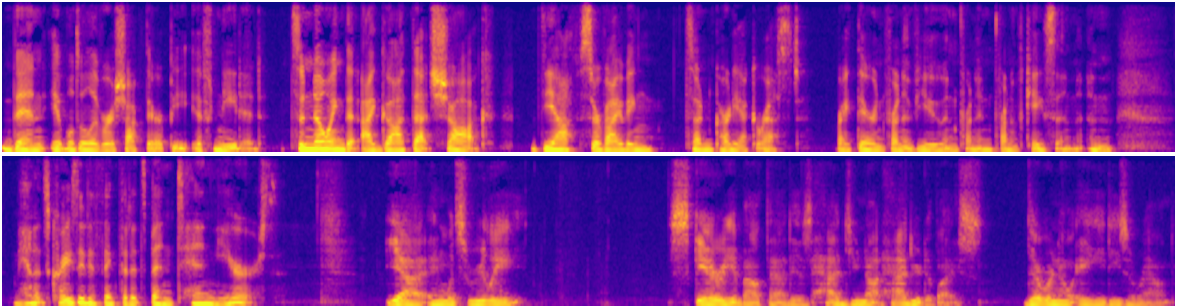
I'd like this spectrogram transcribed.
then it will deliver a shock therapy if needed. So knowing that I got that shock, yeah, surviving sudden cardiac arrest right there in front of you, in front in front of Kaysen, and man, it's crazy to think that it's been 10 years. Yeah, and what's really scary about that is had you not had your device, there were no AEDs around.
